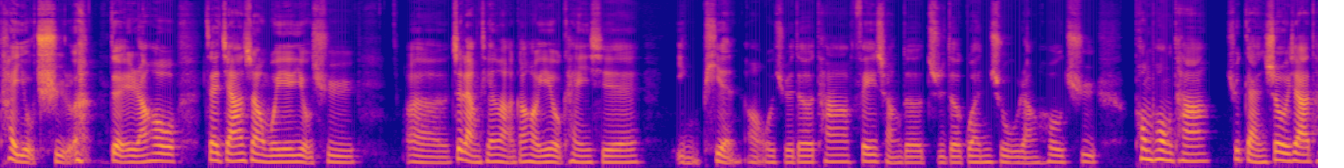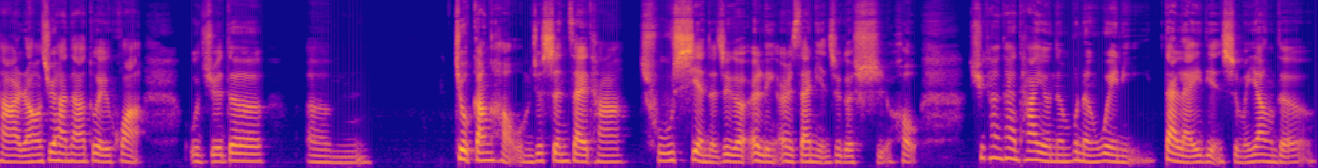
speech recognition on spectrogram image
太有趣了，对，然后再加上我也有去，呃，这两天啦，刚好也有看一些影片啊，我觉得它非常的值得关注，然后去碰碰它，去感受一下它，然后去和它对话，我觉得，嗯，就刚好，我们就生在它出现的这个二零二三年这个时候，去看看它有能不能为你带来一点什么样的。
